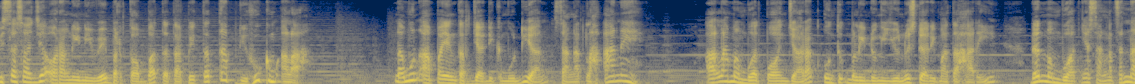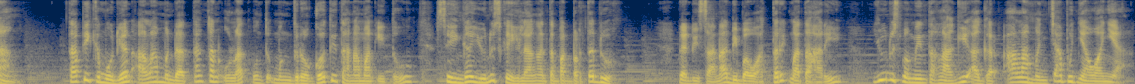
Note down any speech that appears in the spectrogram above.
Bisa saja orang Niniwe bertobat tetapi tetap dihukum Allah. Namun apa yang terjadi kemudian sangatlah aneh. Allah membuat pohon jarak untuk melindungi Yunus dari matahari dan membuatnya sangat senang. Tapi kemudian Allah mendatangkan ulat untuk menggerogoti tanaman itu sehingga Yunus kehilangan tempat berteduh. Dan di sana di bawah terik matahari, Yunus meminta lagi agar Allah mencabut nyawanya.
